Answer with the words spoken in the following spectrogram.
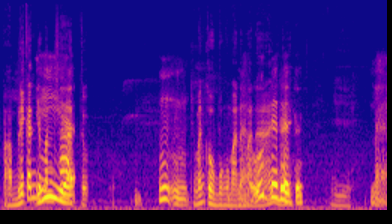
Publik kan cuma Iya. satu. Mm-mm. cuman kehubung nah, ke mana-mana udah aja deh tuh. Iya. Nah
